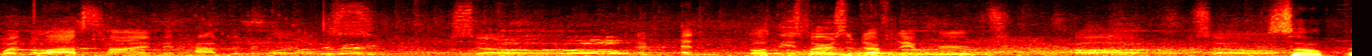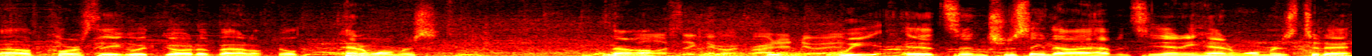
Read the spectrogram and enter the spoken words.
when the last time it happened was. So, and, and both these players have definitely improved. Uh, so, So of course they would go to Battlefield. Hand warmers? well, No. looks like they're going right into it. We it's interesting that I haven't seen any hand warmers today.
